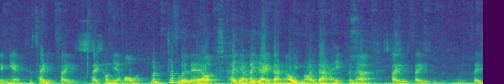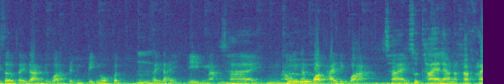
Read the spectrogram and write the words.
อย่างเงี้ยใส่ใส่ใส่เท่าเนี้ยหมอว่ามันก็สวยแล้ว ถ้าอยากได้ใหญ่ดันเอาอีกหน่อยได้ใช่ไหมครับใส่ใส่ใส่เสริมใส่ดันหรือว่าเป็นปีกนกก็อืม ใส่ได้อีกนะใช่อืมเอาอย่างนั้นปลอดภัยดีกว่า ใช่สุดท้ายแล้วนะครับ ใคร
